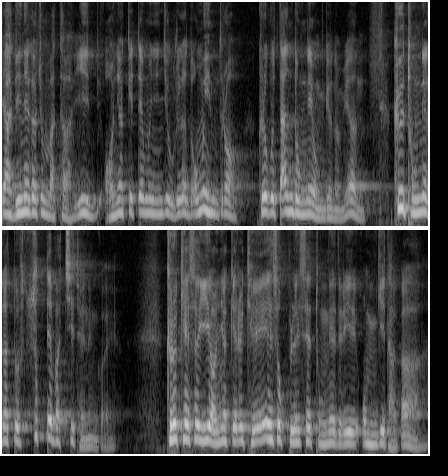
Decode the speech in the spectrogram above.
야, 니네가 좀 맡아. 이 언약궤 때문인지 우리가 너무 힘들어. 그리고 딴 동네에 옮겨 놓으면 그 동네가 또 쑥대밭이 되는 거예요. 그렇게 해서 이 언약궤를 계속 블레셋 동네들이 옮기다가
